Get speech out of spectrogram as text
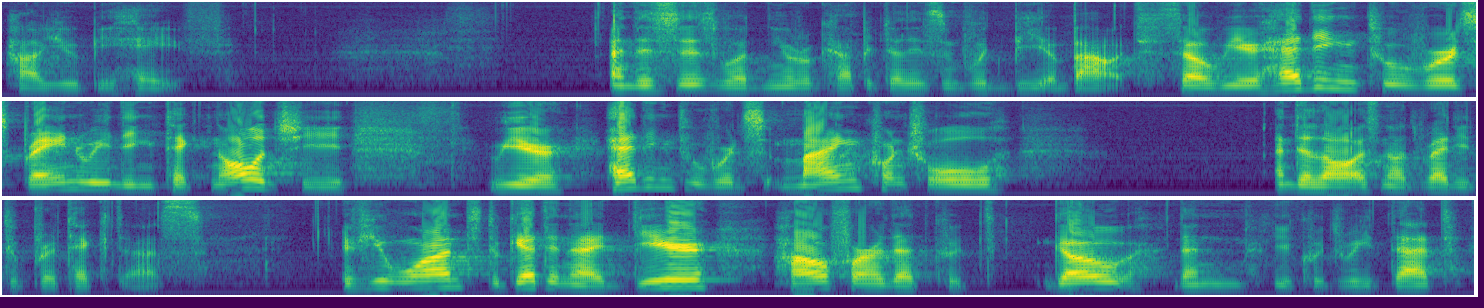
how you behave. And this is what neurocapitalism would be about. So we are heading towards brain reading technology. We are heading towards mind control, and the law is not ready to protect us. If you want to get an idea how far that could go, then you could read that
